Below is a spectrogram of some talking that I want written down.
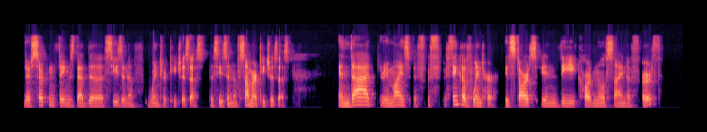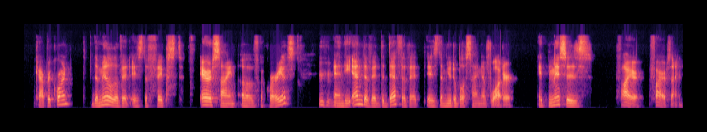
There's certain things that the season of winter teaches us, the season of summer teaches us. And that reminds, if, if, think of winter. It starts in the cardinal sign of Earth, Capricorn. The middle of it is the fixed air sign of Aquarius. Mm-hmm. And the end of it, the death of it, is the mutable sign of water. It misses fire, fire sign.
